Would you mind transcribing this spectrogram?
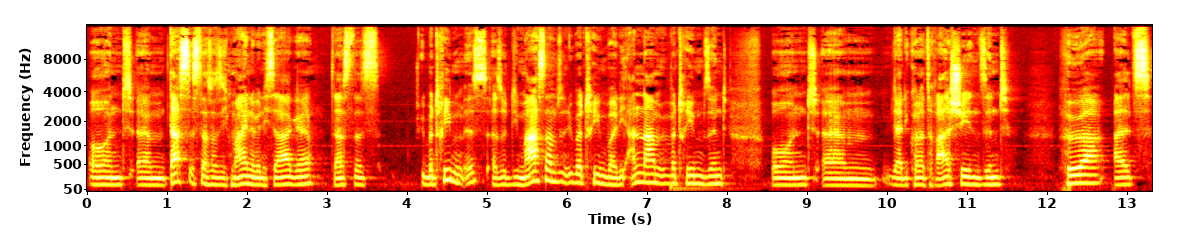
Und ähm, das ist das, was ich meine, wenn ich sage, dass das übertrieben ist. Also die Maßnahmen sind übertrieben, weil die Annahmen übertrieben sind und ähm, ja, die Kollateralschäden sind höher als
